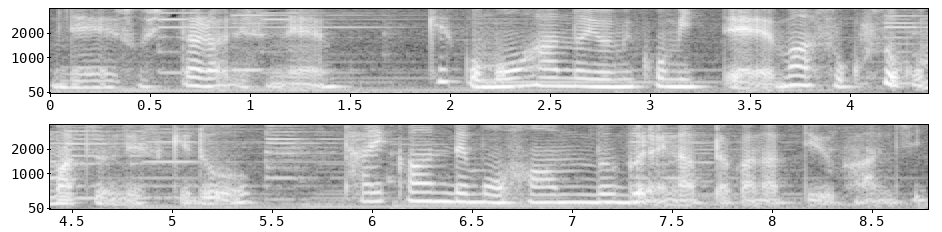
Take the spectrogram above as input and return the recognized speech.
でそしたらですね結構モンハンの読み込みってまあそこそこ待つんですけど体感でもう半分ぐらいになったかなっていう感じ。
